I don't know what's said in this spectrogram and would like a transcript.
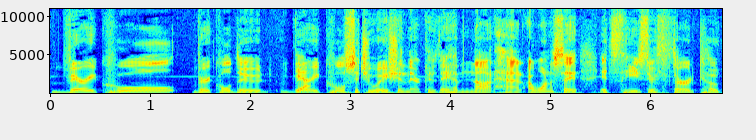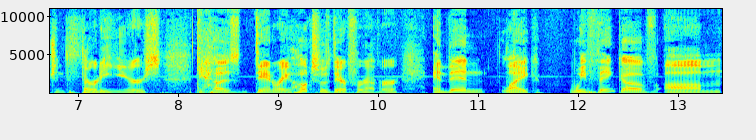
very cool, very cool dude. Very Yeah. cool situation there because they have not had. I want to say it's he's their third coach in 30 years because Dan Ray Hooks was there forever, and then like we think of um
